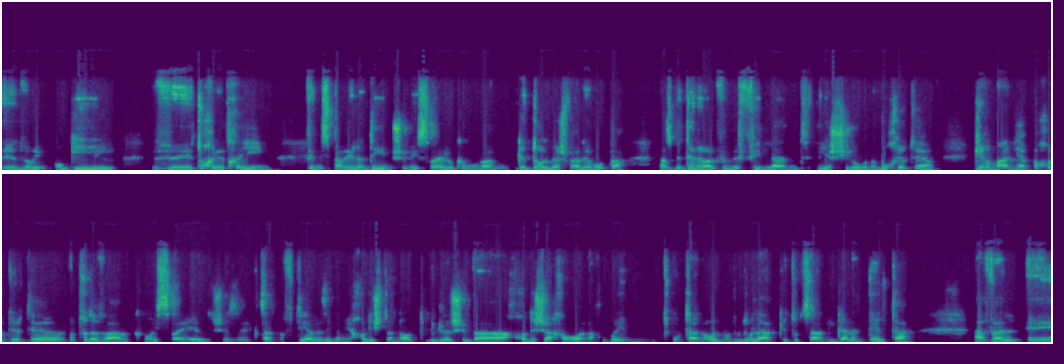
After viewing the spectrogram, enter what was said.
אה, דברים כמו גיל ותוחלת חיים, ומספר ילדים, שבישראל הוא כמובן גדול בהשוואה לאירופה, אז בדנמרק ובפינלנד יש שיעור נמוך יותר. גרמניה פחות או יותר אותו דבר כמו ישראל, שזה קצת מפתיע וזה גם יכול להשתנות בגלל שבחודש האחרון אנחנו רואים תמותה מאוד מאוד גדולה כתוצאה מגל הדלתא, אבל אה,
